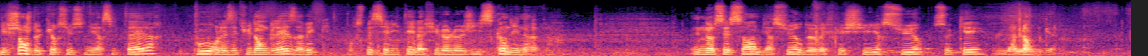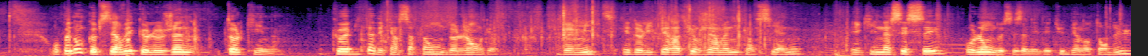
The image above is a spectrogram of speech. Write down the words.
il change de cursus universitaire pour les études anglaises avec pour spécialité la philologie scandinave. Ne cessant bien sûr de réfléchir sur ce qu'est la langue. On peut donc observer que le jeune Tolkien cohabitait avec un certain nombre de langues, de mythes et de littérature germanique ancienne, et qu'il n'a cessé, au long de ses années d'études bien entendu,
